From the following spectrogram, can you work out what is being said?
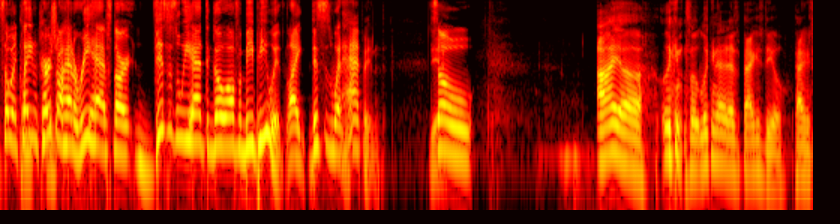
So when Clayton Kershaw had a rehab start, this is who we had to go off of BP with. Like, this is what happened. So I uh looking so looking at it as a package deal, package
